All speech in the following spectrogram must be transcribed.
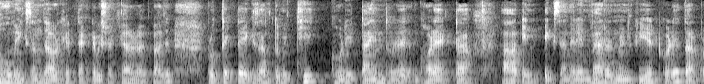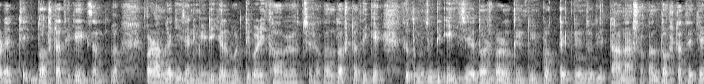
হোম এক্সাম দেওয়ার ক্ষেত্রে একটা বিষয় খেয়াল রাখবা যে প্রত্যেকটা এক্সাম তুমি ঠিক ঘড়ির টাইম ধরে ঘরে একটা এক্সামের এনভায়রনমেন্ট ক্রিয়েট করে তারপরে ঠিক দশটা থেকে এক্সাম দিবা। কারণ আমরা কি জানি মেডিকেল ভর্তি পরীক্ষা হবে হচ্ছে সকাল দশটা থেকে। তো তুমি যদি এই যে দশ বারো দিন, তুমি প্রত্যেক দিন যদি টানা সকাল দশটা থেকে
